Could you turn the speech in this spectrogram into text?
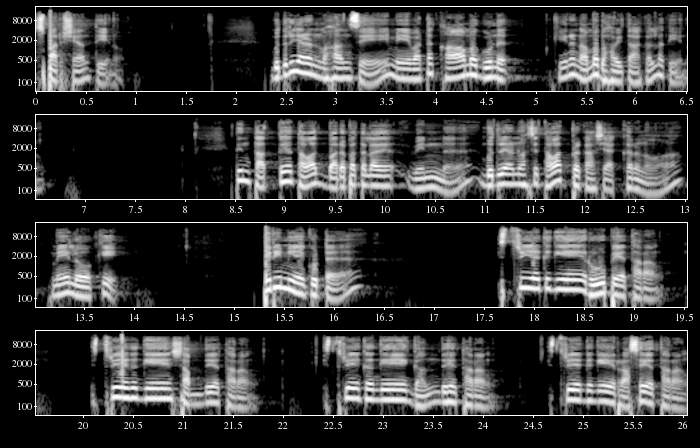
ස්පර්ශයන් තියෙනවා. බුදුරජාණන් වහන්සේ මේවට කාම ගුණ කියන නම භාවිතා කරලා තියෙනවා. ඉතින් தত্ত্বය තවත් බරපතල වෙන්න බුදුරජාණන් වහන්සේ තවත් ප්‍රකාශයක් කරනවා මේ ලෝකේ පිරිමියෙකුට ස්ත්‍රියකගේ රූපය තරම් ස්ත්‍රියකගේ ශබ්දය තරම් ස්ත්‍රියකගේ ගන්ධය තරම් ස්ත්‍රියකගේ රසය තරම්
